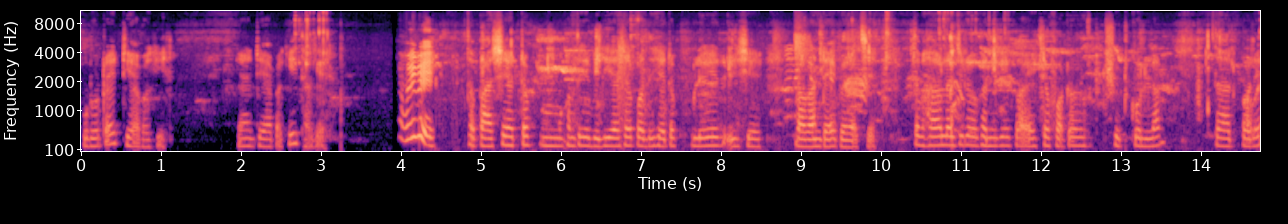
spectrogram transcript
পুরোটাই টিয়া পাখি। এখানে টিয়া পাখিই থাকে। হইবে? তো পাশে একটা ওখান থেকে বেরিয়ে আসার পর দেখি একটা ফুলের ইসে বাগান টাইপের আছে। তো ভালো লাগছিল ওখানে গিয়ে কয়েকটা ফটো শ্যুট করলাম। তারপরে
